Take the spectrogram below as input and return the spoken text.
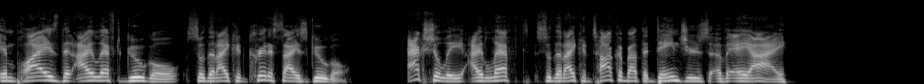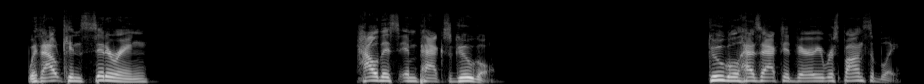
implies that I left Google so that I could criticize Google. Actually, I left so that I could talk about the dangers of AI without considering how this impacts Google. Google has acted very responsibly.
